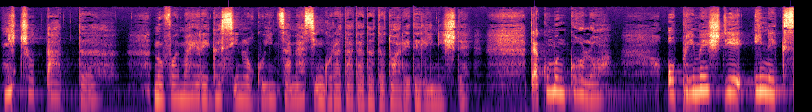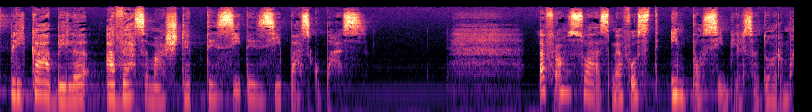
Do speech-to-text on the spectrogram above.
Niciodată nu voi mai regăsi în locuința mea singurătatea dătătoare de liniște. De acum încolo, o primeștie inexplicabilă avea să mă aștepte zi de zi, pas cu pas. La Françoise mi-a fost imposibil să dorm.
